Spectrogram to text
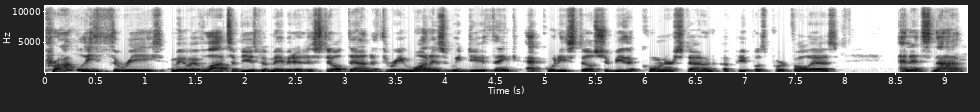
probably three. Maybe we have lots of views, but maybe to distill it down to three. One is we do think equity still should be the cornerstone of people's portfolios. And it's not,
